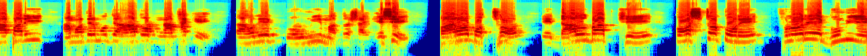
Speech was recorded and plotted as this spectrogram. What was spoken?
না পারি, আমাদের মধ্যে আদব না থাকে, তাহলে কৌমি মাদ্রাসায় এসে বারো বছর এই ডাল ভাত খেয়ে কষ্ট করে ফ্লোরে ঘুমিয়ে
